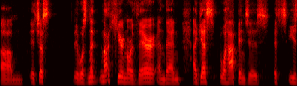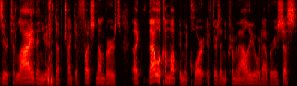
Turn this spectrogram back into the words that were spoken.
um it's just it was not, not here nor there and then i guess what happens is it's easier to lie than you end up trying to fudge numbers. Like that will come up in the court if there's any criminality or whatever. It's just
